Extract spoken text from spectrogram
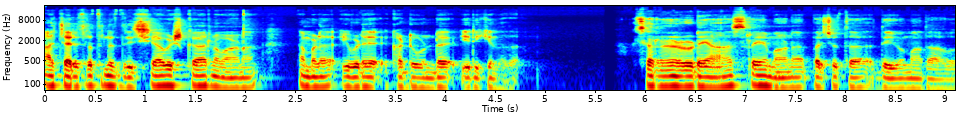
ആ ചരിത്രത്തിന്റെ ദൃശ്യാവിഷ്കാരണമാണ് നമ്മൾ ഇവിടെ കണ്ടുകൊണ്ട് ഇരിക്കുന്നത് ശരണരുടെ ആശ്രയമാണ് പരിശുദ്ധ ദൈവമാതാവ്.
